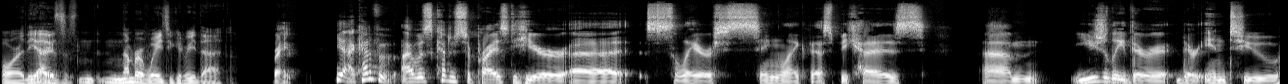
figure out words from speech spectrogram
Or yeah, Right. there's a number of ways you could read that. Right. Yeah, I kind of I was kind of surprised to hear uh, Slayer sing like this because um, usually they're they're into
